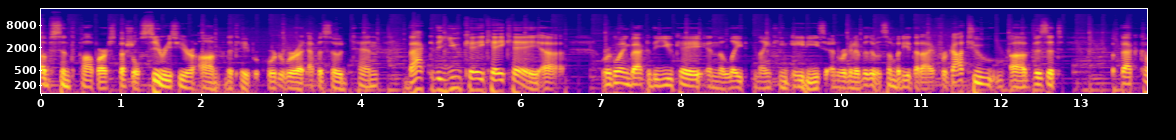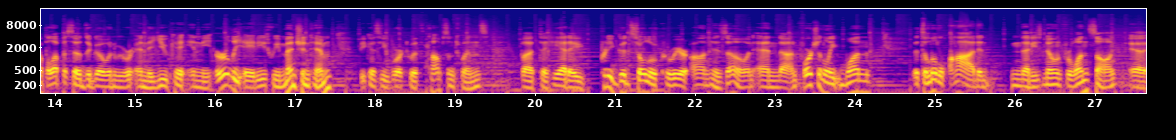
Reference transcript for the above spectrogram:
of Synth Pop, our special series here on the tape recorder. We're at episode 10, Back to the UKKK. Uh, we're going back to the UK in the late 1980s, and we're going to visit with somebody that I forgot to uh, visit back a couple episodes ago when we were in the UK in the early 80s. We mentioned him because he worked with Thompson Twins, but uh, he had a pretty good solo career on his own, and uh, unfortunately, one that's a little odd in, in that he's known for one song uh,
